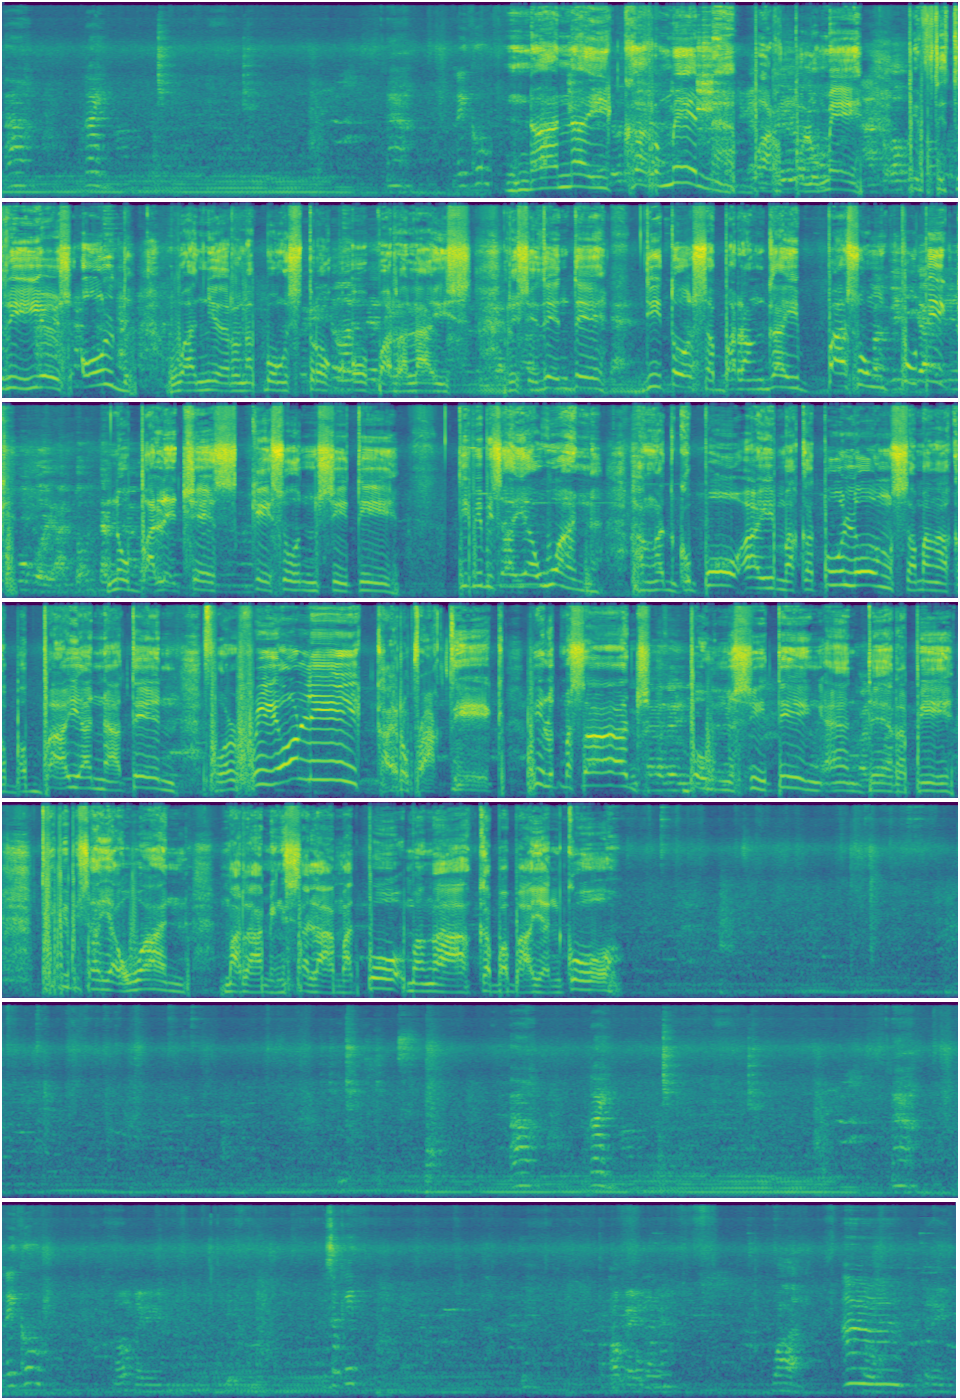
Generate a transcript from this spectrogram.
Ah. Ah, Nay ko. Nanay Carmen Bartolome, 53 years old, one year na pong stroke o paralyzed. Residente dito sa barangay Pasong Putik, Novaliches, Quezon City. TV Bisaya 1, hangad ko po ay makatulong sa mga kababayan natin for free only chiropractic, hilot massage, bone sitting and therapy. TV Bisaya 1, maraming salamat po mga kababayan ko. Ah, Nay. Ah, ko. Okay. Sakit. Okay. One, Mm, three,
